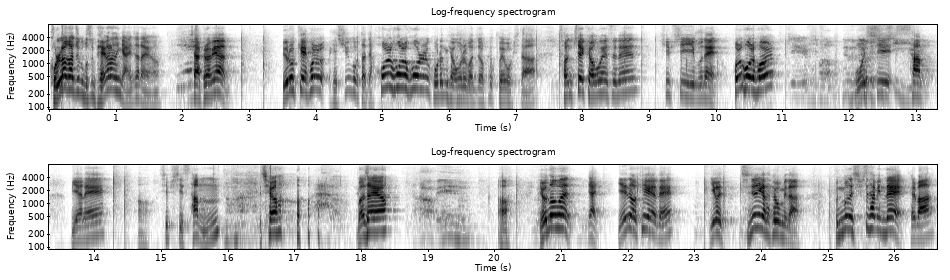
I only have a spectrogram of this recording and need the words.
골라가지고 무슨 배열하는 게 아니잖아요. 자, 그러면 이렇게 홀, 쉬운 것부터 하자. 홀홀홀을 고른 경우를 먼저 구해봅시다. 전체 경우의 수는 10C 2분의 홀홀홀 5C 3. 미안해. 어, 10C 3. 그쵸? 맞아요? 어, 요 놈은 야 얘는 어떻게 해야 돼? 이거 진현이가 답해봅니다. 분모는 13인데 잘 봐.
